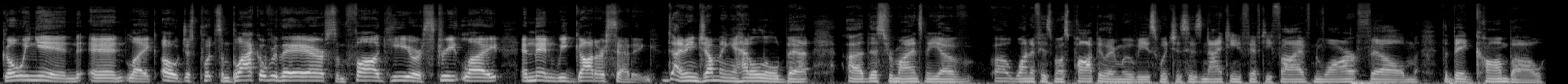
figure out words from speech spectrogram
going in and like oh just put some black over there some fog here a street light and then we got our setting I mean, jumping ahead a little bit, uh, this reminds me of uh, one of his most popular movies, which is his 1955 noir film, The Big Combo,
